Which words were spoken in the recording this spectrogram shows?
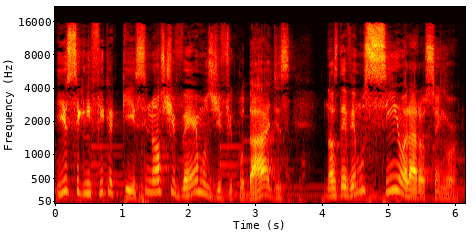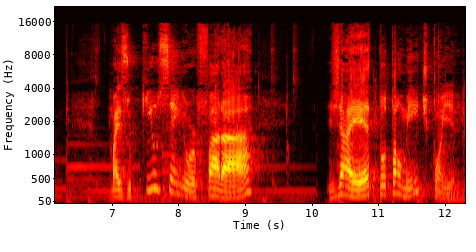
Isso significa que se nós tivermos dificuldades, nós devemos sim orar ao Senhor. Mas o que o Senhor fará já é totalmente com ele.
